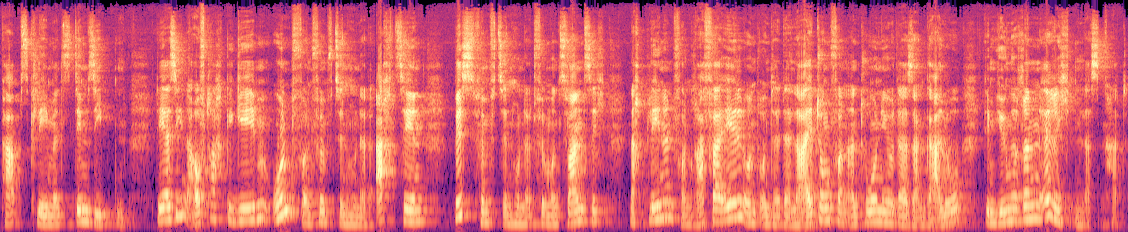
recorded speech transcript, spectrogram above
Papst Clemens VII., der sie in Auftrag gegeben und von 1518 bis 1525 nach Plänen von Raphael und unter der Leitung von Antonio da Sangallo, dem Jüngeren, errichten lassen hat.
